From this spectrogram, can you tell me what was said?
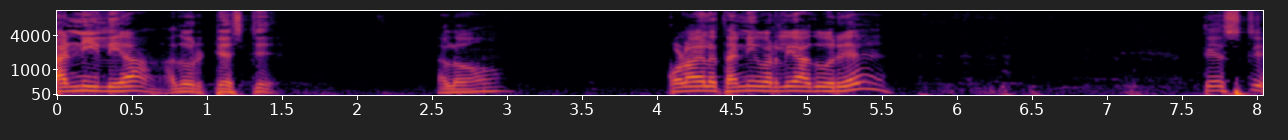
தண்ணி இல்லையா? அது ஒரு டெஸ்ட்டு ஹலோ? குழாயில் தண்ணி வரலையா? அது ஒரு டெஸ்ட்டு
